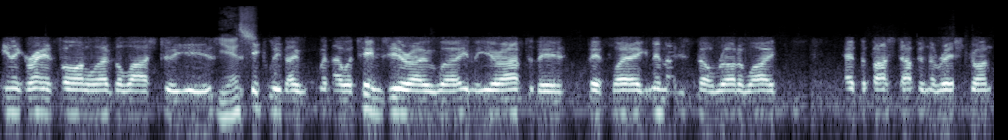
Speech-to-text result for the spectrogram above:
in a grand final over the last two years. Yes. Particularly they when they were 10-0 uh, in the year after their, their flag, and then they just fell right away. Had the bust up in the restaurant,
